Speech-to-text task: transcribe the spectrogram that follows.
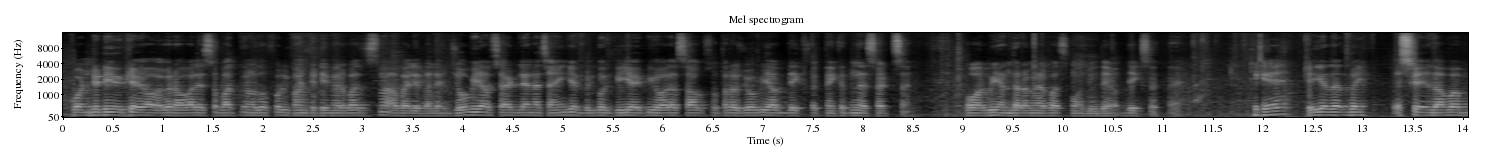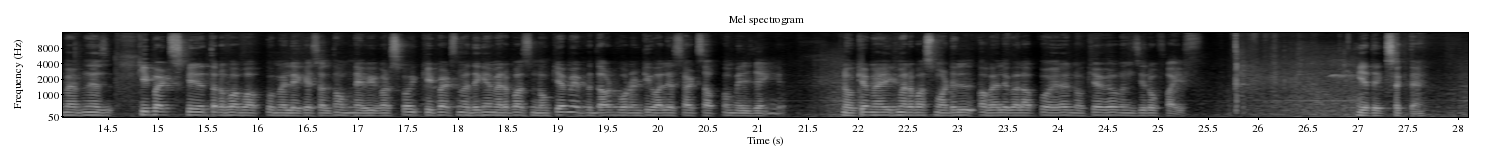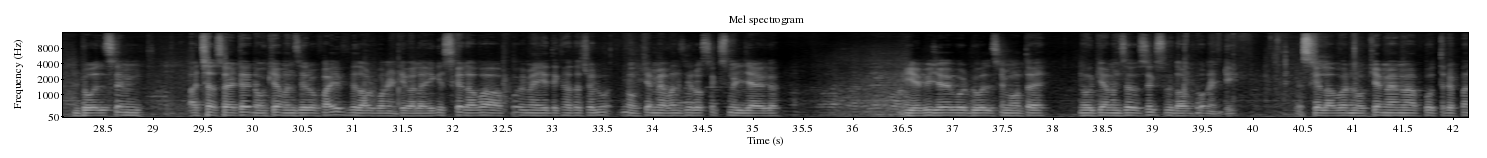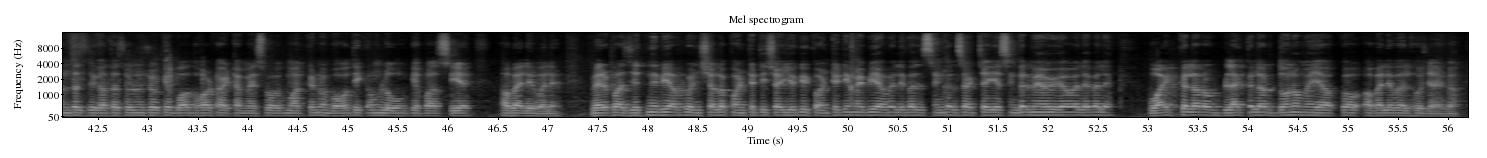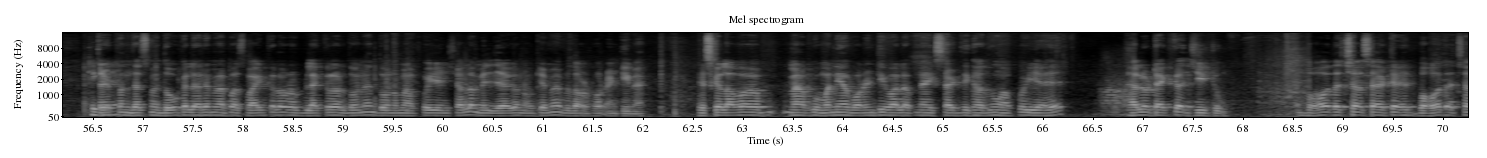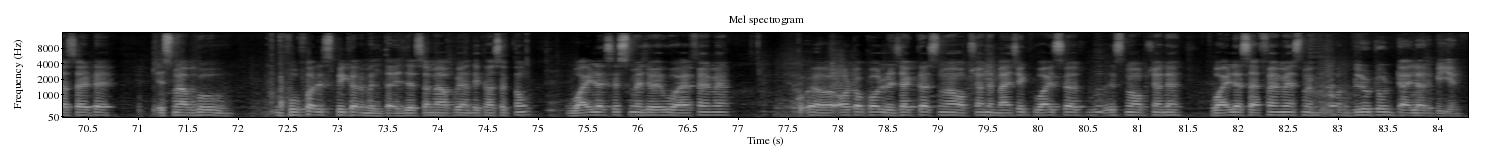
क्वांटिटी के अगर हवाले से बात करूँ तो फुल क्वांटिटी मेरे पास इसमें अवेलेबल है। जो भी आप सेट लेना चाहेंगे बिल्कुल वी वाला साफ़ सुथरा जो भी आप देख सकते हैं कितने सेट्स हैं। और भी अंदर हमारे पास मौजूद है आप देख सकते हैं। ठीक है? ठीक है दत्त भाई इसके अलावा मैं अपने कीपैड्स की तरफ़ अब आपको मैं लेके चलता हूँ अपने व्यूवर्स को। कीपैड्स में देखें मेरे पास नोकिया में विदाउट वारंटी वाले सेट्स आपको मिल जाएँगे। नोकिया में एक मेरे पास मॉडल अवेलेबल आपको है नोकिया का वन ज़ीरो फाइव ये देख सकते हैं। डोल सिम अच्छा सेट है Nokia one zero five without warranty वाला है इसके अलावा आपको मैं ये दिखाता चलूँ नोकिया में वन ज़ीरो सिक्स मिल जाएगा। ये भी जो है वो डुअल सिम होता है Nokia one zero six without warranty इसके अलावा नोकिया में मैं आपको तिरपन दस दिखाता चलूँ, जो कि बहुत हॉट आइटम है इस वक्त मार्केट में, बहुत ही कम लोगों के पास ये अवेलेबल है। मेरे पास जितनी भी आपको, इंशाल्लाह क्वांटिटी चाहिए होगी क्वांटिटी में भी अवेलेबल है सिंगल सेट चाहिए सिंगल में भी अवेलेबल है। व्हाइट कलर और ब्लैक कलर दोनों में ये आपको अवेलेबल हो जाएगा। तिरपन दस में दो कलर है मेरे पास व्हाइट कलर और ब्लैक कलर दोनों है दोनों में आपको ये इनशाला मिल जाएगा नोकिया में विदाउट वारंटी में। इसके अलावा मैं आपको वन ईयर वारंटी वाला अपना एक सेट दिखा दूँ आपको यह है हेलो टेक का जी टू बहुत अच्छा सेट है बहुत अच्छा सेट है। इसमें आपको वूफर स्पीकर मिलता है जैसा मैं आपको यहाँ दिखा सकता हूँ। वाइल्ड वायरलेस इसमें जो है वो एफएम है ऑटो कॉल रिजेक्ट का इसमें ऑप्शन है मैजिक वॉइस का इसमें ऑप्शन है। वायरलेस एफ़ एम है इसमें और ब्लूटूथ डायलर भी है।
